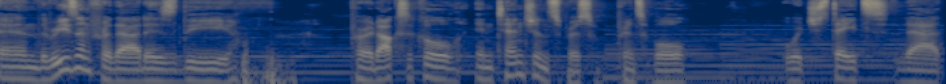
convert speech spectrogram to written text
And the reason for that is the paradoxical intentions principle, which states that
